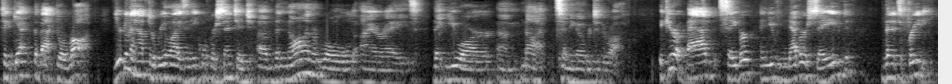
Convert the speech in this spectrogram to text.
to get the backdoor Roth, you're going to have to realize an equal percentage of the non-rolled IRAs that you are um, not sending over to the Roth. If you're a bad saver and you've never saved, then it's a freebie.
